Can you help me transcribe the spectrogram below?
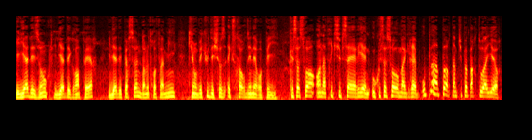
Il y a des oncles, il y a des grands-pères, il y a des personnes dans notre famille qui ont vécu des choses extraordinaires au pays. Que ce soit en Afrique subsaharienne ou que ce soit au Maghreb ou peu importe, un petit peu partout ailleurs.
